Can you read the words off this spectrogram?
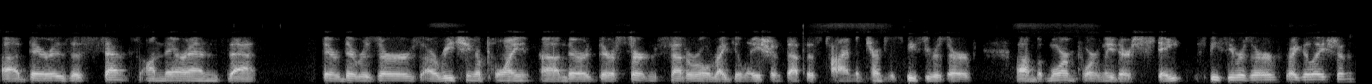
uh, there is a sense on their end that their their reserves are reaching a point. Um, there there are certain federal regulations at this time in terms of specie reserve, um, but more importantly, there's state specie reserve regulations,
